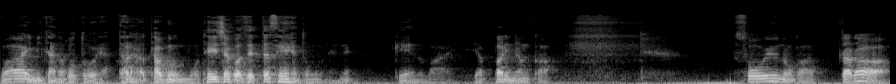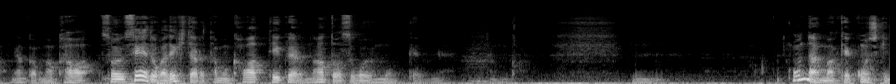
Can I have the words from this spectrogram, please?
わーいみたいなことをやったら多分もう定着は絶対せえへんと思うねんね。芸の場合。やっぱりなんか、そういうのがあったら、なんかまあ変わ、そういう制度ができたら多分変わっていくやろうなとはすごい思うけどね。なんか。うん。ほんならまあ結婚式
